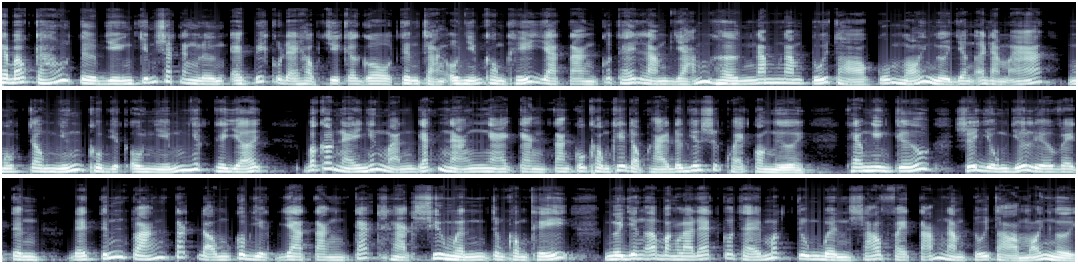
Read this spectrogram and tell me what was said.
Theo báo cáo từ Viện Chính sách Năng lượng EPIC của Đại học Chicago, tình trạng ô nhiễm không khí gia tăng có thể làm giảm hơn 5 năm tuổi thọ của mỗi người dân ở Nam Á, một trong những khu vực ô nhiễm nhất thế giới. Báo cáo này nhấn mạnh gánh nặng ngày càng tăng của không khí độc hại đối với sức khỏe con người. Theo nghiên cứu, sử dụng dữ liệu vệ tinh để tính toán tác động của việc gia tăng các hạt siêu mịn trong không khí, người dân ở Bangladesh có thể mất trung bình 6,8 năm tuổi thọ mỗi người.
